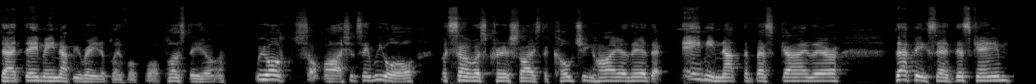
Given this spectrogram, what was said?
that they may not be ready to play football. Plus, they uh, we all, some, well, I should say we all, but some of us criticize the coaching hire there. That maybe not the best guy there. That being said, this game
